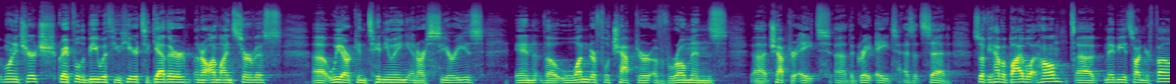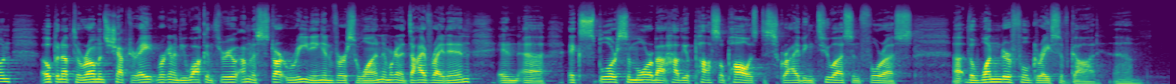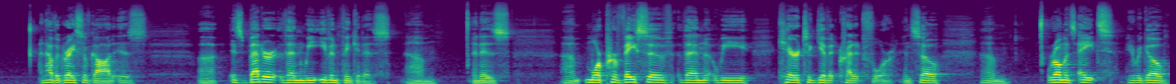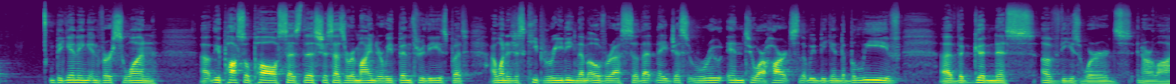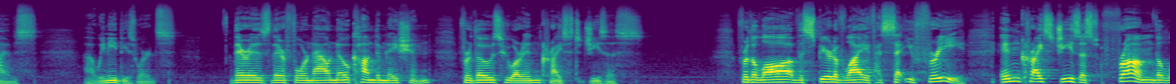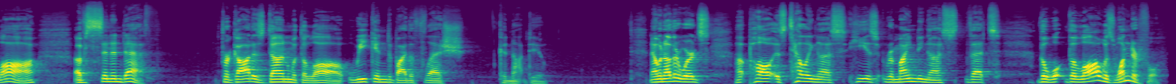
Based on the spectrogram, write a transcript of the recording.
Good morning, church. Grateful to be with you here together in our online service. Uh, we are continuing in our series in the wonderful chapter of Romans, uh, chapter 8, uh, the great eight, as it said. So if you have a Bible at home, uh, maybe it's on your phone, open up to Romans chapter 8. We're going to be walking through. I'm going to start reading in verse 1, and we're going to dive right in and uh, explore some more about how the Apostle Paul is describing to us and for us uh, the wonderful grace of God, um, and how the grace of God is uh, is better than we even think it is, um, and is um, more pervasive than we care to give it credit for. And so, um, Romans eight, here we go, beginning in verse one. Uh, the Apostle Paul says this just as a reminder. We've been through these, but I want to just keep reading them over us so that they just root into our hearts so that we begin to believe uh, the goodness of these words in our lives. Uh, we need these words. There is therefore now no condemnation for those who are in Christ Jesus. For the law of the Spirit of life has set you free in Christ Jesus from the law of sin and death. For God has done what the law, weakened by the flesh, could not do. Now, in other words, uh, Paul is telling us, he is reminding us that the, the law was wonderful.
